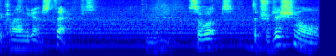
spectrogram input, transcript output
the command against theft. So, what the traditional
